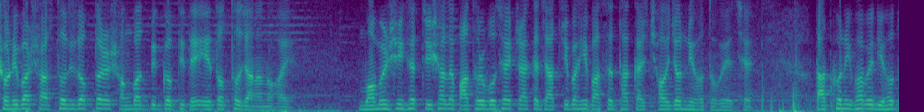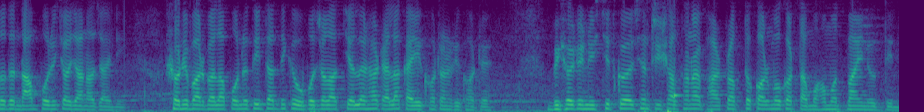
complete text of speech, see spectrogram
শনিবার স্বাস্থ্য অধিদপ্তরের সংবাদ বিজ্ঞপ্তিতে এ তথ্য জানানো হয়। ময়মনসিংহের ত্রিশালে পাথর বোঝাই ট্রাকে যাত্রীবাহী বাসের ধাক্কায় ছয়জন নিহত হয়েছে। তাৎক্ষণিকভাবে নিহতদের নাম পরিচয় জানা যায়নি। শনিবার বেলা পৌনে তিনটার দিকে উপজেলার চেলেরহাট এলাকায় এই ঘটনাটি ঘটে। বিষয়টি নিশ্চিত করেছেন ত্রিশাল থানার ভারপ্রাপ্ত কর্মকর্তা মোহাম্মদ মাইন উদ্দিন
